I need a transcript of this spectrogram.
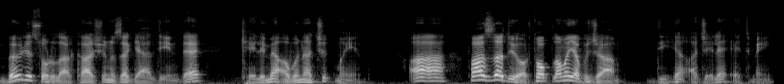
Böyle sorular karşınıza geldiğinde, kelime avına çıkmayın. Aa, fazla diyor, toplama yapacağım, diye acele etmeyin.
